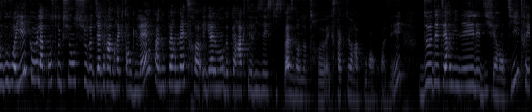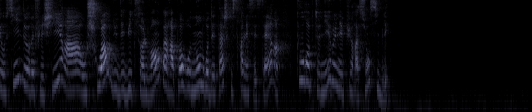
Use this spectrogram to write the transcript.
Donc vous voyez que la construction sur le diagramme rectangulaire va nous permettre également de caractériser ce qui se passe dans notre extracteur à courant croisé, de déterminer les différents titres et aussi de réfléchir au choix du débit de solvant par rapport au nombre d'étages qui sera nécessaire pour obtenir une épuration ciblée.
